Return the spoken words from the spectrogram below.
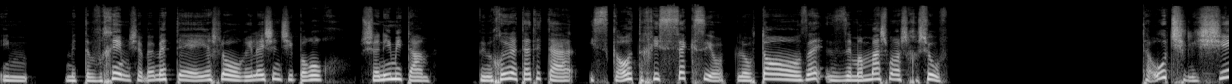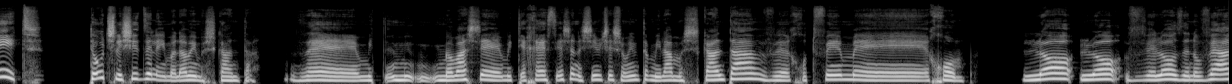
עם מתווכים שבאמת uh, יש לו ריליישנשיפ ארוך שנים איתם, והם יכולים לתת את העסקאות הכי סקסיות לאותו זה, זה ממש ממש חשוב. טעות שלישית, טעות שלישית זה להימנע ממשכנתה. זה מת, ממש אה, מתייחס, יש אנשים ששומעים את המילה משכנתה וחוטפים אה, חום. לא, לא ולא, זה נובע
